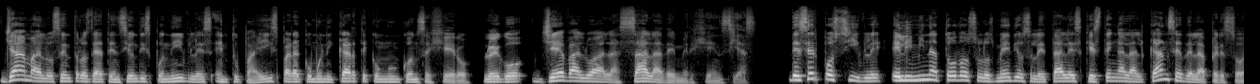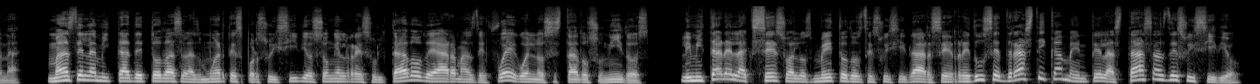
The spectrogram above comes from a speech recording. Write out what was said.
Llama a los centros de atención disponibles en tu país para comunicarte con un consejero. Luego, llévalo a la sala de emergencias. De ser posible, elimina todos los medios letales que estén al alcance de la persona. Más de la mitad de todas las muertes por suicidio son el resultado de armas de fuego en los Estados Unidos. Limitar el acceso a los métodos de suicidarse reduce drásticamente las tasas de suicidio.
